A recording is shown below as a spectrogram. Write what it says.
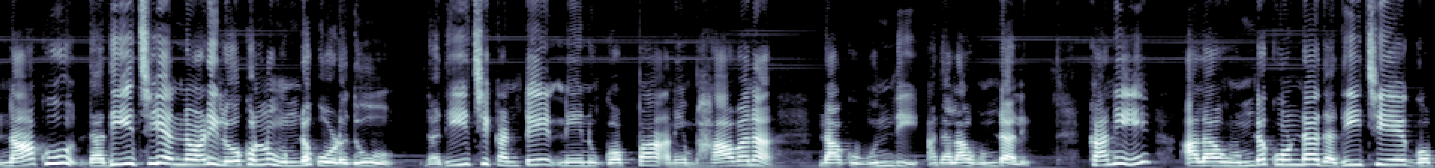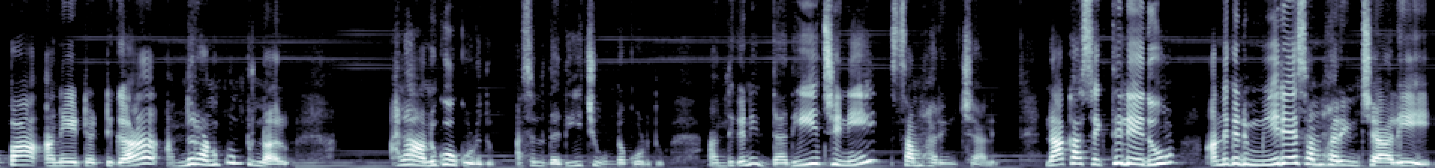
నాకు దదీచి అన్నవాడు ఈ లోకంలో ఉండకూడదు. దదీచి కంటే నేను గొప్ప అనే భావన నాకు ఉంది అది అలా ఉండాలి. కానీ అలా ఉండకుండా దదీచియే గొప్ప అనేటట్టుగా అందరూ అనుకుంటున్నారు. అలా అనుకోకూడదు. అసలు దదీచి ఉండకూడదు. అందుకని దదీచిని సంహరించాలి. నాకు ఆ శక్తి లేదు. అందుకని మీరే సంహరించాలి.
